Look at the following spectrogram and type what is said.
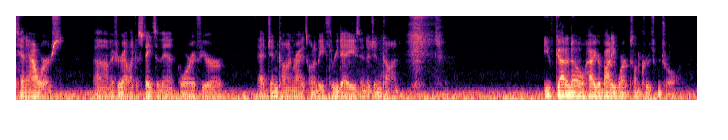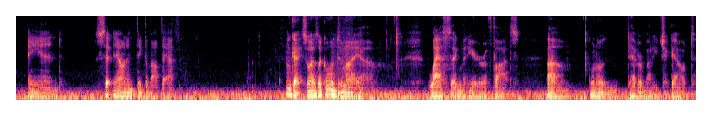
10 hours, um, if you're at like a states event or if you're at Gen Con, right? It's going to be three days into Gen Con. You've got to know how your body works on cruise control and sit down and think about that. Okay, so as I go into my um, last segment here of thoughts, um, I want to have everybody check out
